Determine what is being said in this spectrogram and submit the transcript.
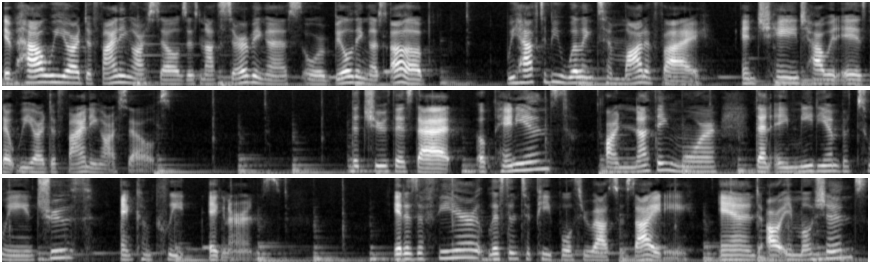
If how we are defining ourselves is not serving us or building us up, we have to be willing to modify and change how it is that we are defining ourselves. The truth is that opinions are nothing more than a medium between truth and complete ignorance. It is a fear listened to people throughout society, and our emotions,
